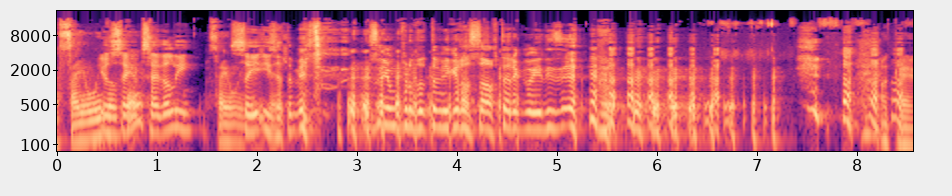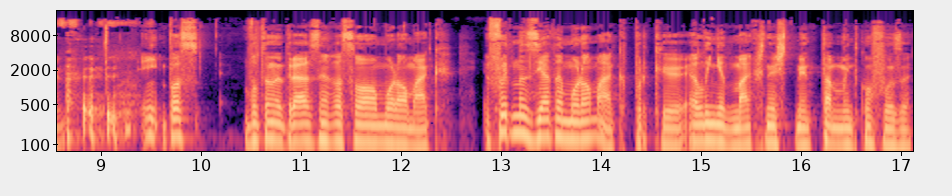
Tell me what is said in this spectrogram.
Sai um Eu Windows sei o que 10? sai dali. Sai um Sei- 10. exatamente. sei um produto da Microsoft, era o que eu ia dizer. Ok. E posso, voltando atrás em relação ao amor ao Mac. Foi demasiado amor ao Mac, porque a linha de Macs neste momento está muito confusa.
